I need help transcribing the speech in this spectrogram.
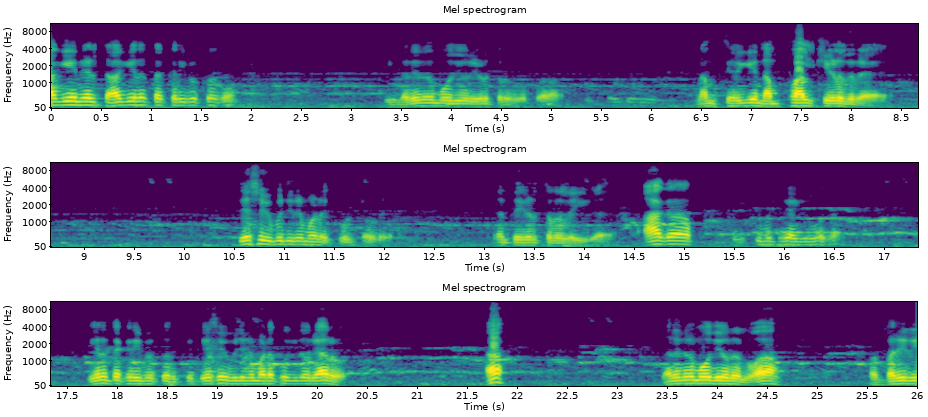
ಆಗೇನು ಹೇಳ್ತಾ ಆಗೇನಂತ ಕರಿಬೇಕು ಆಗ? ಈಗ ನರೇಂದ್ರ ಮೋದಿ ಅವರು ಗೊತ್ತ? ನಮ್ಮ ತೆರಿಗೆ ನಮ್ಮ ಪಾಲ್ ಕೇಳಿದ್ರೆ ದೇಶ ವಿಭಜನೆ ಮಾಡಕ್ಕೆ ಹೊರಟವ್ರೆ ಅಂತ ಹೇಳ್ತಾರಲ್ಲ ಈಗ. ಆಗ ಮುಖ್ಯಮಂತ್ರಿ ಆಗಿರುವಾಗ ಏನಂತ ಕರಿಬೇಕು ಅದಕ್ಕೆ? ದೇಶ ವಿಭಜನೆ ಮಾಡಕ್ಕೆ ಹೋಗಿದವ್ರು ಯಾರು? ನರೇಂದ್ರ ಮೋದಿ ಅವರಲ್ವಾ ಬರೀರಿ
